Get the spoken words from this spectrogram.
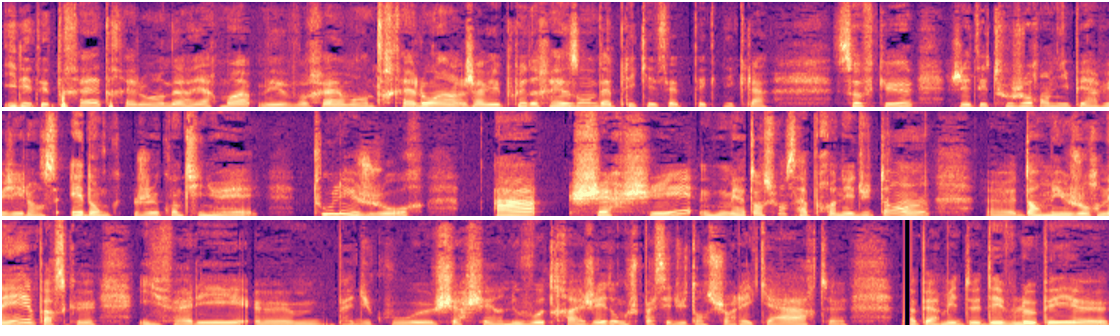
il était très très loin derrière moi, mais vraiment très loin. J'avais plus de raison d'appliquer cette technique-là. Sauf que j'étais toujours en hypervigilance. Et donc, je continuais tous les jours chercher, mais attention, ça prenait du temps hein, euh, dans mes journées parce que il fallait euh, bah, du coup euh, chercher un nouveau trajet, donc je passais du temps sur les cartes, ça m'a permis de développer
